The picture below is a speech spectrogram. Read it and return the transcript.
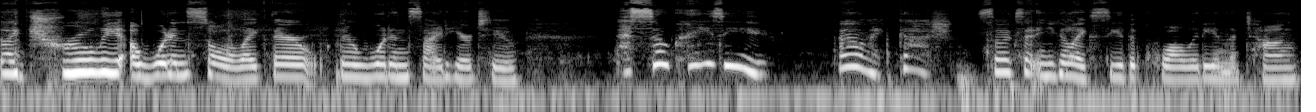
like truly a wooden sole. Like they're they're wood inside here too. That's so crazy. Oh my gosh. So excited. You can like see the quality in the tongue.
